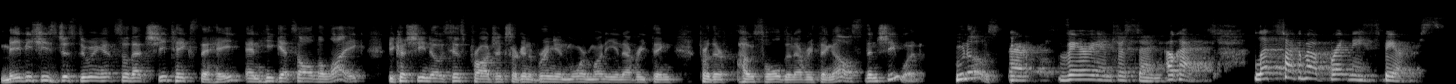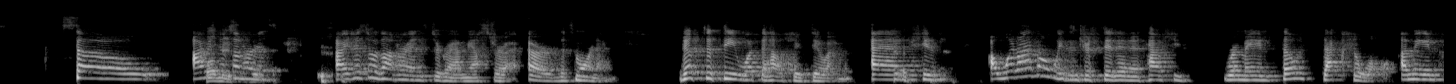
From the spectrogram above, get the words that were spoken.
Maybe she's just doing it so that she takes the hate and he gets all the like because she knows his projects are going to bring in more money and everything for their household and everything else than she would. Who knows? Very interesting. Okay. Let's talk about Britney Spears. So I was just on her I just was on her Instagram yesterday or this morning just to see what the hell she's doing. And she's uh, what I'm always interested in is how she remains so sexual. I mean,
